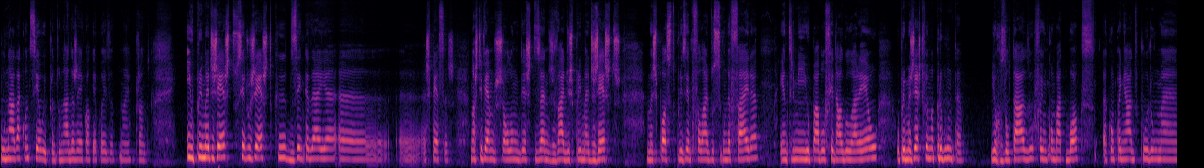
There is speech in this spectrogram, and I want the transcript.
o nada aconteceu e pronto, o nada já é qualquer coisa, não é? Pronto. E o primeiro gesto ser o gesto que desencadeia uh, uh, as peças. Nós tivemos ao longo destes anos vários primeiros gestos, mas posso, por exemplo, falar do segunda-feira, entre mim e o Pablo Fidalgo Lareu. O primeiro gesto foi uma pergunta e o resultado foi um combate boxe acompanhado por uma,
